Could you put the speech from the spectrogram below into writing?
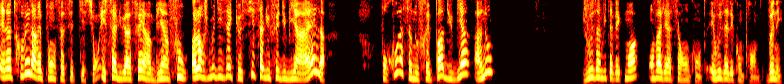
elle a trouvé la réponse à cette question et ça lui a fait un bien fou. Alors je me disais que si ça lui fait du bien à elle, pourquoi ça ne nous ferait pas du bien à nous? Je vous invite avec moi, on va aller à sa rencontre et vous allez comprendre. Venez.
